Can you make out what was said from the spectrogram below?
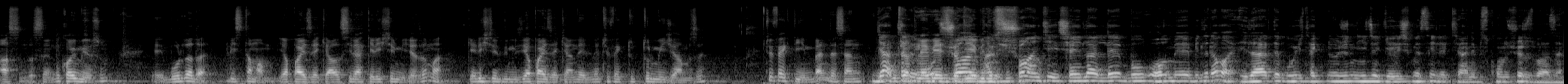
aslında sınırını koymuyorsun. E, Burada da biz tamam yapay zekalı silah geliştirmeyeceğiz ama geliştirdiğimiz yapay zekanın eline tüfek tutturmayacağımızı tüfek diyeyim ben de sen Ya uçak levyesi şu de an hani diyebilirsin. şu anki şeylerle bu olmayabilir ama ileride bu teknolojinin iyice gelişmesiyle ki yani biz konuşuyoruz bazen.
